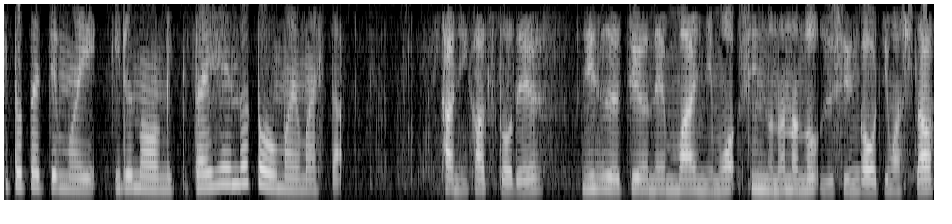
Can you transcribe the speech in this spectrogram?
人たちもいいるのを見て大変だと思いました。谷勝人です。29年前にも震度7の地震が起きました。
